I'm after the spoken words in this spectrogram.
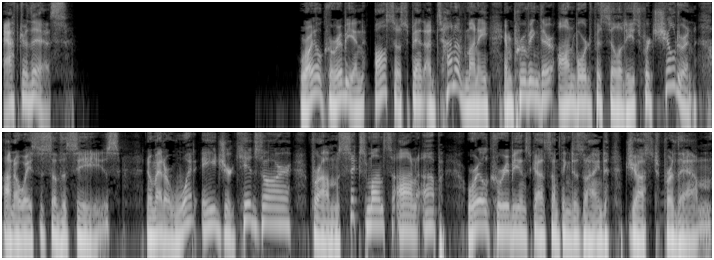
after this. Royal Caribbean also spent a ton of money improving their onboard facilities for children on Oasis of the Seas. No matter what age your kids are, from six months on up, Royal Caribbean's got something designed just for them.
